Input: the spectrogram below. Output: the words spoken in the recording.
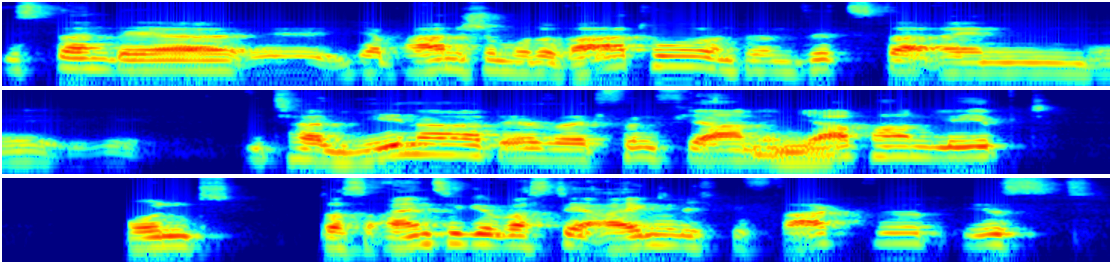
ist dann der äh, japanische Moderator und dann sitzt da ein äh, Italiener, der seit fünf Jahren in Japan lebt und das Einzige, was der eigentlich gefragt wird, ist,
